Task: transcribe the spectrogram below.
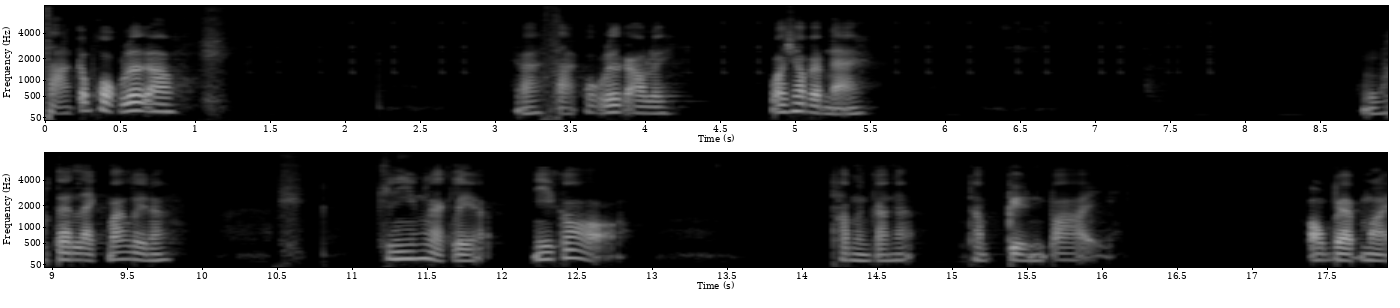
สามกับหกเลือกเอานะสามหกเลือกเอาเลย ว่าชอบแบบไหนโอ้แต่แหลกมากเลยนะ แค่นี้ยังแหลกเลยอะ นี่ก็ทำเหมือนกันนะทำเปลี่ยนป้าย ออกแบบใหม่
